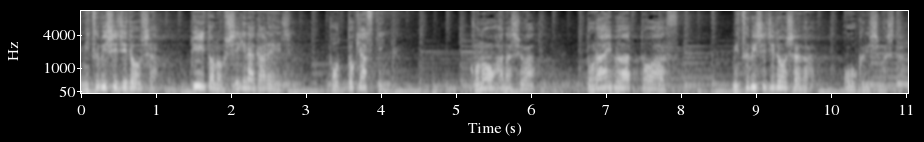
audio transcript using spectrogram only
三菱自動車ピートの不思議なガレージポッドキャスティング。このお話はドライブアットアース三菱自動車がお送りしました。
